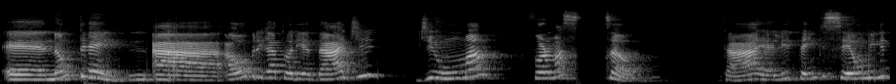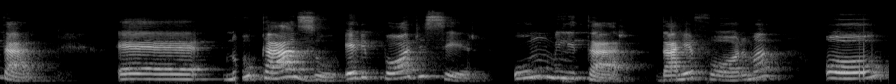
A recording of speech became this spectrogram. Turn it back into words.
é, não tem a, a obrigatoriedade de uma formação, tá? Ele tem que ser um militar. É, no caso, ele pode ser um militar da reforma ou,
